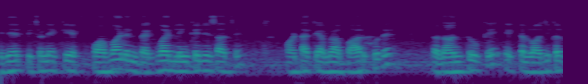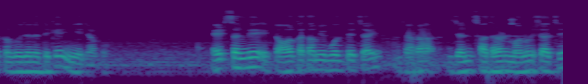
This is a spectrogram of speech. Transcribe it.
এদের পিছনে কে ফরওয়ার্ড অ্যান্ড ব্যাকওয়ার্ড লিঙ্কেজেস আছে, ওটাকে আমরা বার করে তদন্তকে একটা লজিক্যাল কনক্লুশনের দিকে নিয়ে যাব। এর সঙ্গে একটা আর কথা আমি বলতে চাই, যারা জনসাধারণ মানুষ আছে,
